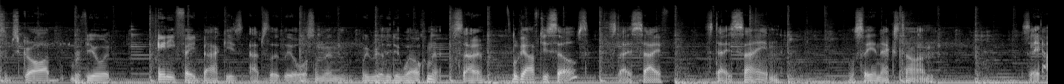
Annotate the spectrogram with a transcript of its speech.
subscribe, review it. Any feedback is absolutely awesome, and we really do welcome it. So look after yourselves, stay safe, stay sane. We'll see you next time. See ya.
